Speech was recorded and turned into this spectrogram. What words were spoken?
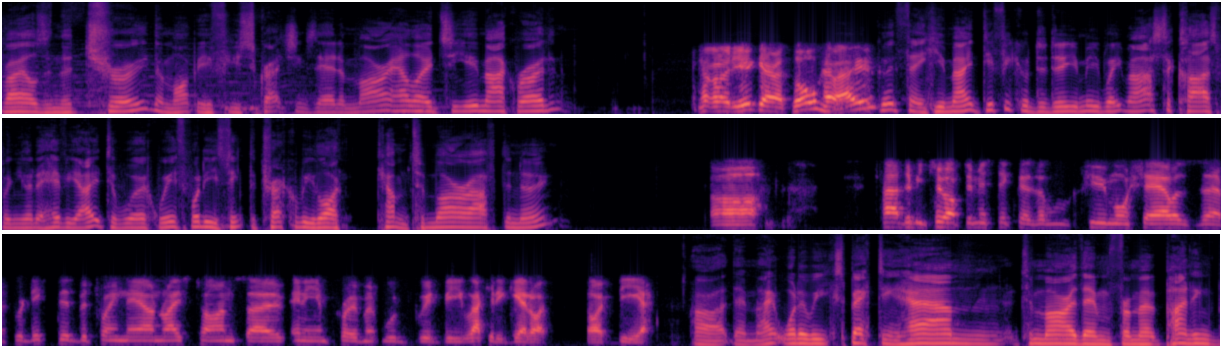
rails in the true. There might be a few scratchings there tomorrow. Hello to you, Mark Roden. Hello to you, Gareth Hall. How are you? Good, thank you, mate. Difficult to do your midweek masterclass when you've got a heavy eight to work with. What do you think the track will be like come tomorrow afternoon? Oh, hard to be too optimistic. There's a few more showers uh, predicted between now and race time, so any improvement would we'd be lucky to get. I I fear. All right, then, mate. What are we expecting um, tomorrow, then, from a punting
